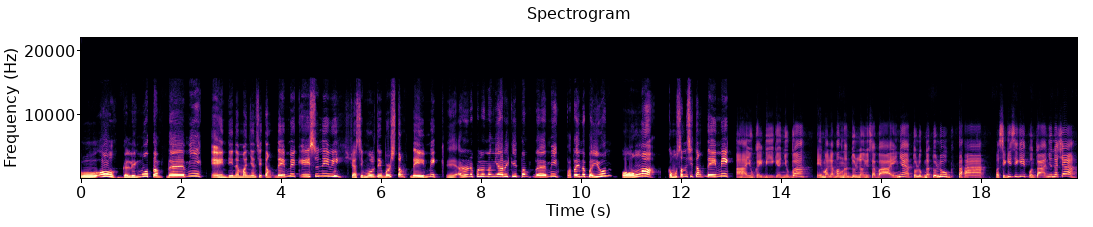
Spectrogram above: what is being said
Oo, galing mo, Tankdemic. Eh, hindi naman yan si Tank Demic. Eh, Suniwi. Siya si Multiverse Tank Demic. Eh, ano na pala nangyari kay Tankdemic? Patay na ba yun? Oo nga. Kamusta na si Tank Demic? Ah, yung kaibigan nyo ba? Eh malamang nandun lang yung sa bahay niya. Tulog na tulog. Haha. o sige, sige. Puntahan nyo na siya.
